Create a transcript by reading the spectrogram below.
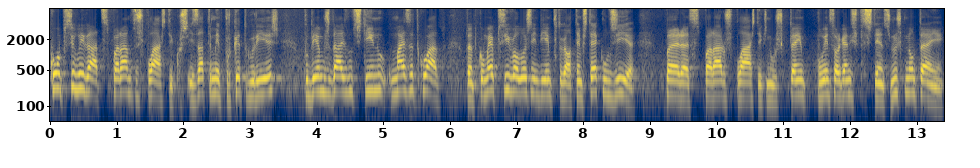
Com a possibilidade de separarmos os plásticos exatamente por categorias, podemos dar-lhes um destino mais adequado. Portanto, como é possível hoje em dia em Portugal, temos tecnologia para separar os plásticos nos que têm poluentes orgânicos persistentes, nos que não têm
